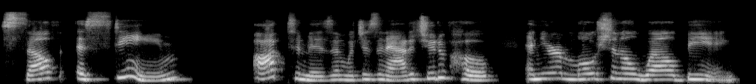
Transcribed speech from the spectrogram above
self-esteem, optimism, which is an attitude of hope, and your emotional well-being.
